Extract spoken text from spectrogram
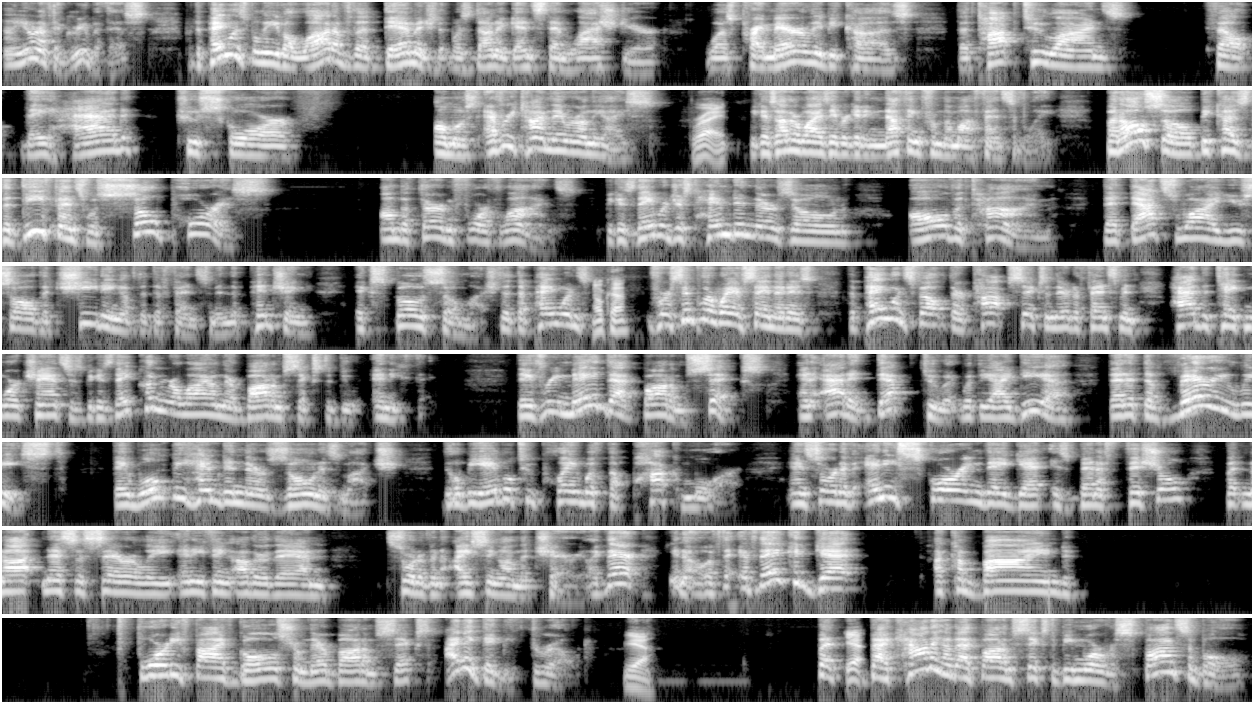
Now you don't have to agree with this, but the Penguins believe a lot of the damage that was done against them last year was primarily because the top two lines felt they had to score almost every time they were on the ice Right. because otherwise they were getting nothing from them offensively. But also because the defense was so porous on the third and fourth lines because they were just hemmed in their zone all the time that that's why you saw the cheating of the defensemen, the pinching exposed so much that the Penguins Okay. for a simpler way of saying that is the Penguins felt their top six and their defensemen had to take more chances because they couldn't rely on their bottom six to do anything. They've remade that bottom six and added depth to it with the idea that at the very least, they won't be hemmed in their zone as much. They'll be able to play with the puck more. And sort of any scoring they get is beneficial, but not necessarily anything other than sort of an icing on the cherry. Like they're, you know, if they, if they could get a combined 45 goals from their bottom six, I think they'd be thrilled. Yeah. But Yeah. by counting on that bottom six to be more responsible,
